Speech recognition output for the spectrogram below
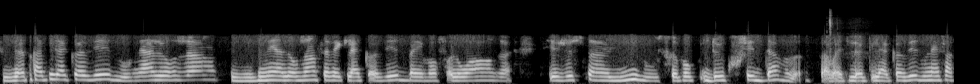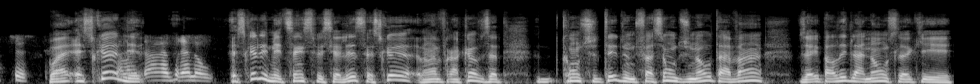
si vous attrapez la COVID, vous venez à l'urgence. Si vous venez à l'urgence avec la COVID, ben il va falloir a juste un lit, vous ne serez pas deux couchés dedans. là. Ça va être le- la COVID ou l'infarctus. Ouais. Est-ce que les, est-ce que les médecins spécialistes, est-ce que, Mme Franca, vous êtes consulté d'une façon ou d'une autre? Avant? Vous avez parlé de l'annonce là, qui est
